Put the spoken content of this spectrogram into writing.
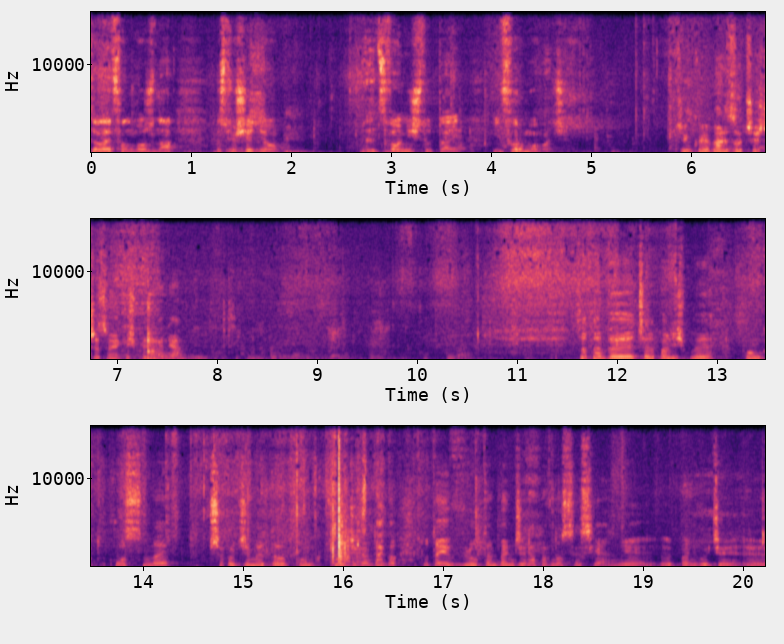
telefon, można bezpośrednio dzwonić tutaj, informować. Dziękuję bardzo. Czy jeszcze są jakieś pytania? Zatem wyczerpaliśmy punkt ósmy. Przechodzimy do punktu dziewiątego. Tutaj w lutym będzie na pewno sesja. Nie, Panie Wójcie, e,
